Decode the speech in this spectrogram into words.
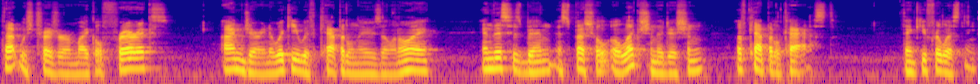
That was Treasurer Michael Frerichs. I'm Jerry Nowicki with Capitol News Illinois, and this has been a special election edition of Capitol Cast. Thank you for listening.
